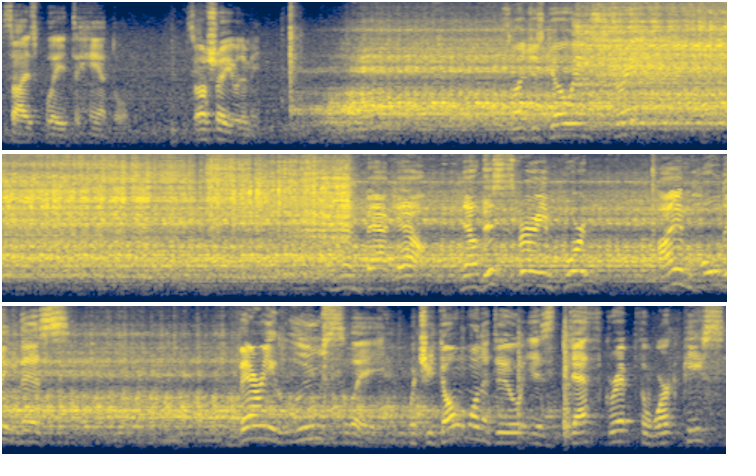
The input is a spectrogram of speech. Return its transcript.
size blade to handle. So I'll show you what I mean. So I just go in straight and then back out. Now this is very important. I am holding this very loosely. What you don't want to do is death grip the workpiece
